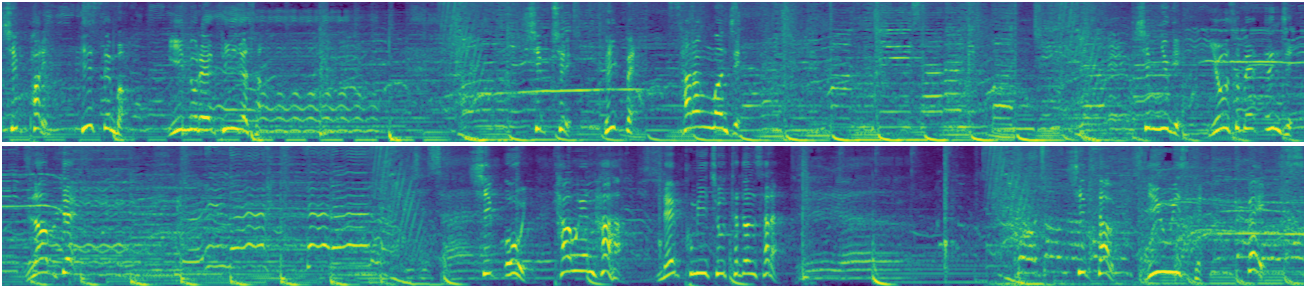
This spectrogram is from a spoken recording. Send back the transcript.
18위 디셈버 이 노래 들려서. 17위 빅뱅 사랑 먼지 16위 요섭의 은지 러브데 15위 타우앤하하 내 품이 좋다던 사람 14위 뉴이스트 페이스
